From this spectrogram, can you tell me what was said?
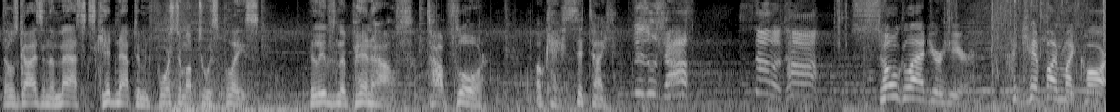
Those guys in the masks kidnapped him and forced him up to his place. He lives in the penthouse, top floor. Okay, sit tight. So glad you're here. I can't find my car.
